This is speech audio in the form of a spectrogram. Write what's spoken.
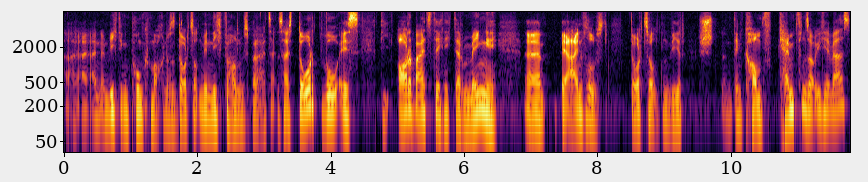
einen wichtigen Punkt machen. Also dort sollten wir nicht verhandlungsbereit sein. Das heißt, dort, wo es die Arbeitstechnik der Menge äh, beeinflusst, dort sollten wir den Kampf kämpfen, sage ich jeweils.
